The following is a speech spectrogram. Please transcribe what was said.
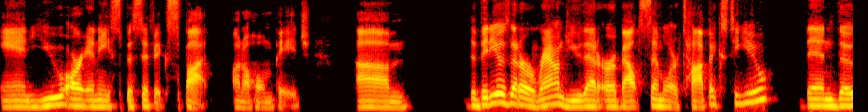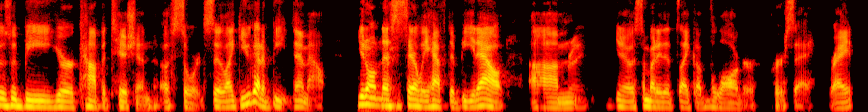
and you are in a specific spot on a homepage, um, the videos that are around you that are about similar topics to you, then those would be your competition of sorts. So like you got to beat them out. You don't necessarily have to beat out, um, Right. you know, somebody that's like a vlogger per se, right?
